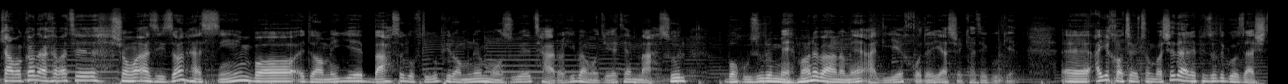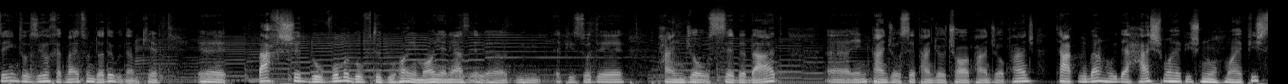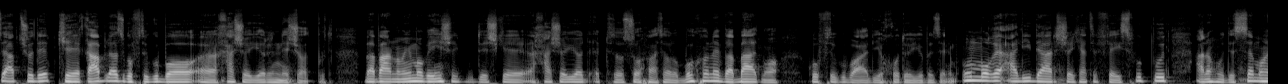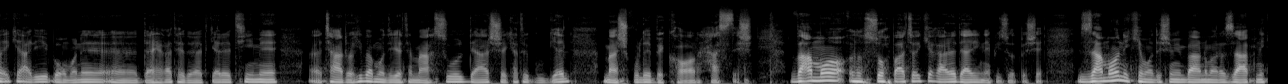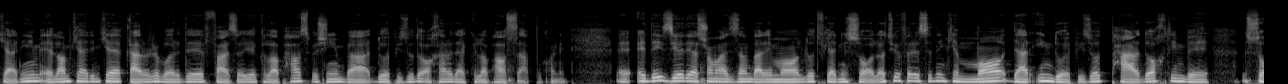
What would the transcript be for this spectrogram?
کماکان در خدمت شما عزیزان هستیم با ادامه بحث و گفتگو پیرامون موضوع طراحی و مدیریت محصول با حضور مهمان برنامه علی خدایی از شرکت گوگل. اگه خاطرتون باشه در اپیزود گذشته این توضیح خدمتتون داده بودم که بخش دوم گفتگوهای ما یعنی از اپیزود 53 به بعد یعنی 53 54 55 تقریبا حدود 8 ماه پیش 9 ماه پیش ثبت شده که قبل از گفتگو با خشایار نجات بود. و برنامه ما به این شکل بودش که خشایار ابتدا صحبت ها رو بکنه و بعد ما گفتگو با علی خدایی رو بذاریم. اون موقع علی در شرکت فیسبوک بود. الان حدود سه ماهه که علی به عنوان دقیقت هدایتگر تیم طراحی و مدیریت محصول در شرکت گوگل مشغول به کار هستش. و اما صحبت هایی که قرار در این اپیزود بشه. زمانی که ما داشتیم این برنامه رو ضبط کردیم اعلام کردیم که قرار وارد فضای کلاب هاوس بشیم و دو اپیزود آخر رو در کلاب هاوس ضبط بکنیم. عده زیادی از شما عزیزان برای ما لطف کردین سوالاتی رو فرستادین که ما در این دو اپیزود پرداختیم به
